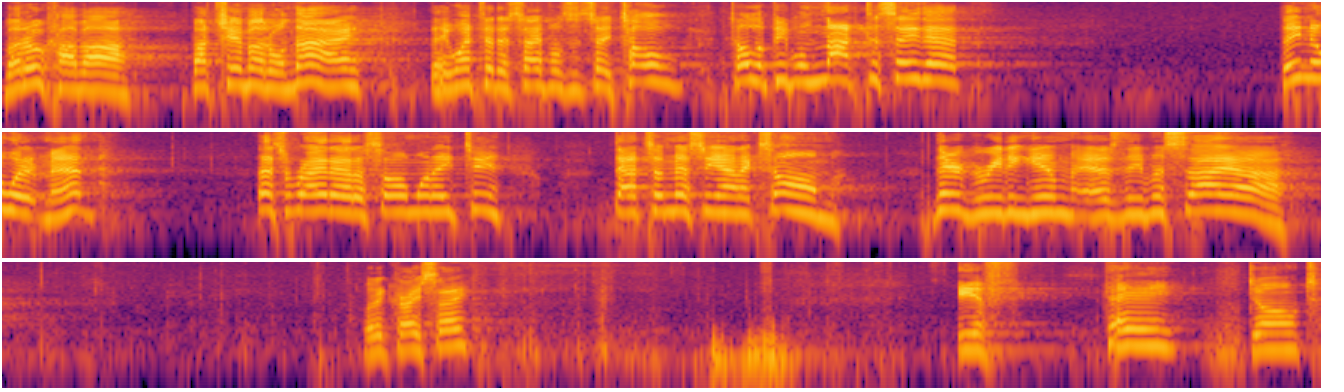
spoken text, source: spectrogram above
Baruch haba b'shem Adonai, they went to the disciples and said, tell, tell the people not to say that. They knew what it meant. That's right out of Psalm 118. That's a messianic psalm. They're greeting him as the Messiah. What did Christ say? If they don't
